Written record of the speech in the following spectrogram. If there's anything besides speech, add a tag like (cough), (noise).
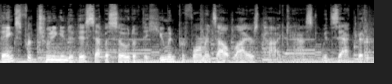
Thanks for tuning into this episode of the Human Performance Outliers podcast with Zach Bitter.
